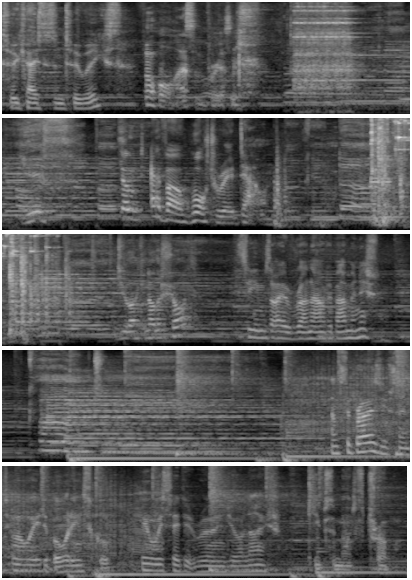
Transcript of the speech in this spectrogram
Two cases in two weeks? Oh, that's impressive. Yes. Don't ever water it down. Do you like another shot? Seems I've run out of ammunition. I'm surprised you sent him away to boarding school. He always said it ruined your life. Keeps him out of trouble.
